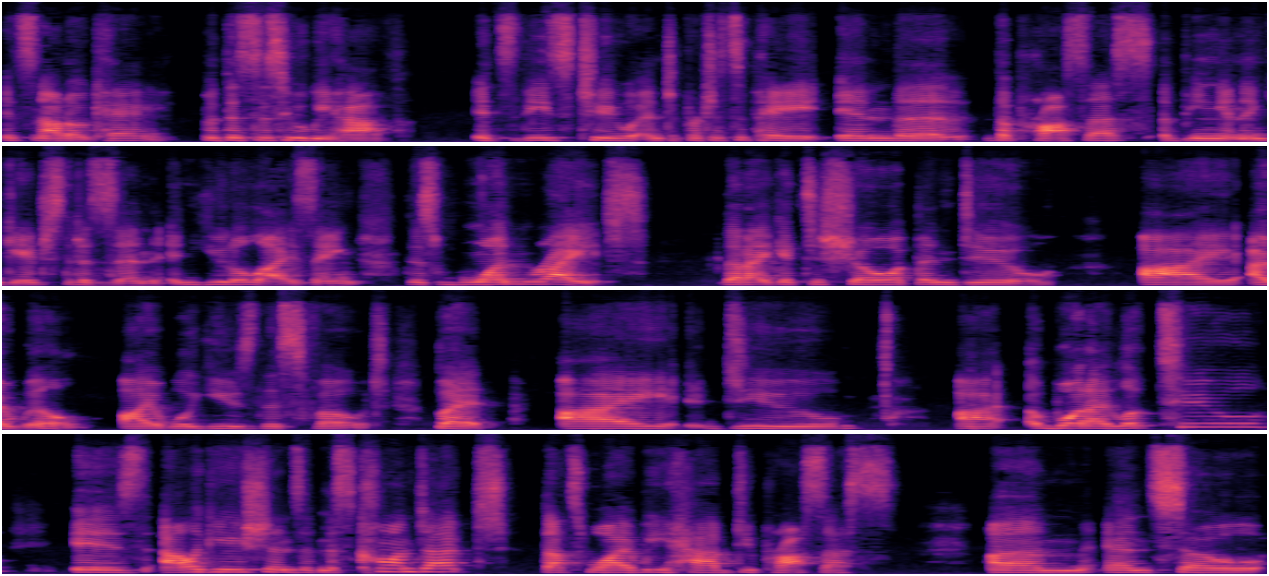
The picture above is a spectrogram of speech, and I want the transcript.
It's not okay, but this is who we have. It's these two, and to participate in the the process of being an engaged citizen and utilizing this one right that I get to show up and do, I I will. I will use this vote. But I do uh, what I look to is allegations of misconduct. That's why we have due process. Um, and so,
